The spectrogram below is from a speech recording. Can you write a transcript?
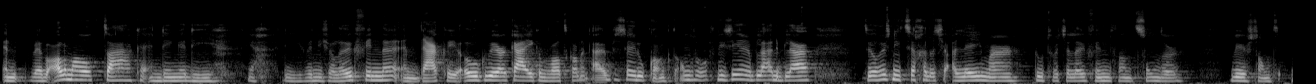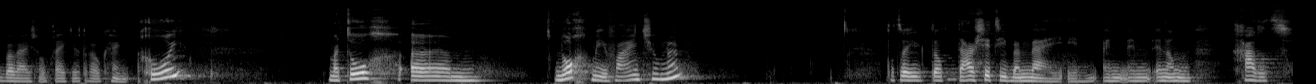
En we hebben allemaal taken en dingen die, ja, die we niet zo leuk vinden. En daar kun je ook weer kijken, wat kan ik uitbesteden, hoe kan ik het anders organiseren, bladibla. Het wil dus niet zeggen dat je alleen maar doet wat je leuk vindt, want zonder weerstand, bij wijze van spreken, is er ook geen groei. Maar toch um, nog meer fine-tunen dat weet ik, dat, daar zit hij bij mij in. En, en, en dan gaat het,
